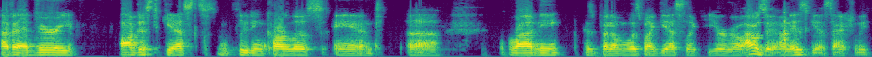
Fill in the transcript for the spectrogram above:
I've had very august guests, including Carlos and uh, Rodney has been was my guest like a year ago. I was on his guest actually.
